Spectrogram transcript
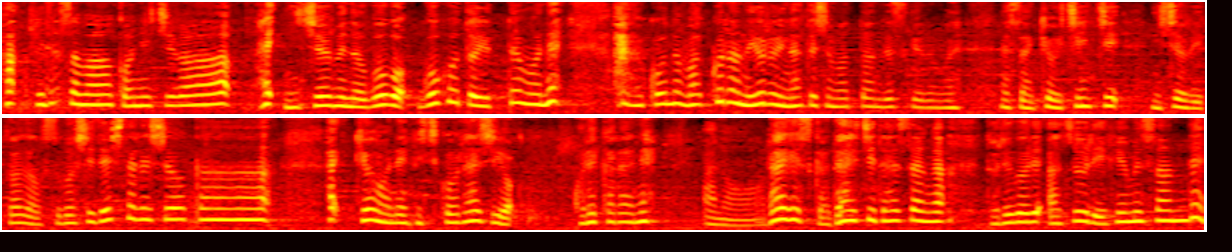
は、皆様、こんにちは。はい、日曜日の午後、午後と言ってもね、あの、こんな真っ暗な夜になってしまったんですけどもね、皆さん今日一日、日曜日いかがお過ごしでしたでしょうか？はい、今日はね、みちこラジオ、これからね、あの、来月から第一第3が、鳥越アズーリ FM さんで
